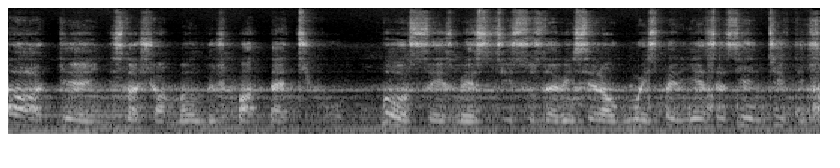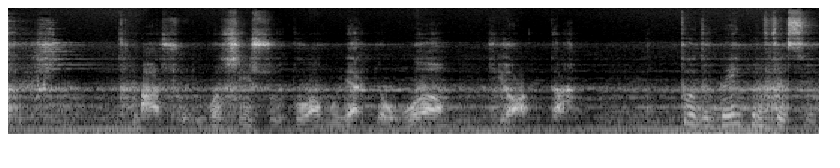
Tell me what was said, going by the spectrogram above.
A quem está chamando de patético? Vocês mestiços devem ser alguma experiência científica. Acho que você insultou a mulher que eu amo, idiota. Tudo bem, professor?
